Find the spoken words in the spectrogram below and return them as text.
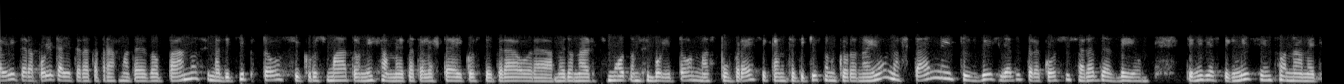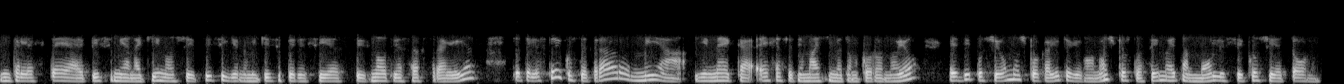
Καλύτερα, πολύ καλύτερα τα πράγματα εδώ πάνω. Σημαντική πτώση κρουσμάτων είχαμε τα τελευταία 24 ώρα με τον αριθμό των συμπολιτών μας που βρέθηκαν θετικοί στον κορονοϊό να φτάνει τους 2.342. Την ίδια στιγμή, σύμφωνα με την τελευταία επίσημη ανακοίνωση της Υγειονομικής Υπηρεσίας της Νότιας Αυστραλίας, το τελευταίο 24 ώρα μία γυναίκα έχασε τη μάχη με τον κορονοϊό. Εντύπωση όμως προκαλεί το γεγονός πως το θύμα ήταν μόλις 20 ετών.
